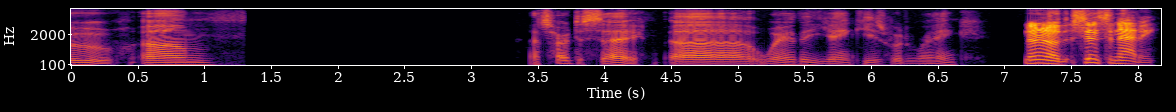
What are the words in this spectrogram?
Ooh, um, that's hard to say. Uh, where the Yankees would rank? No, no, no, Cincinnati.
